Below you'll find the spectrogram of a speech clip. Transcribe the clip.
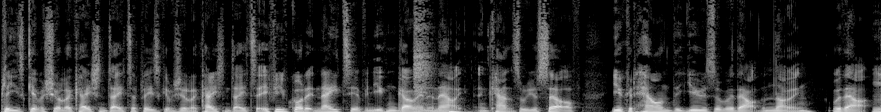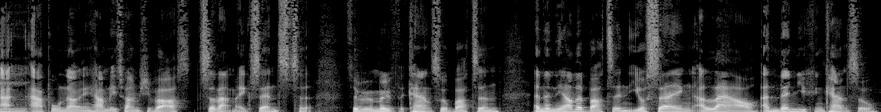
please give us your location data, please give us your location data. If you've got it native and you can go in and out and cancel yourself, you could hound the user without them knowing, without a- hmm. Apple knowing how many times you've asked. So that makes sense to so remove the cancel button. And then the other button, you're saying allow, and then you can cancel.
